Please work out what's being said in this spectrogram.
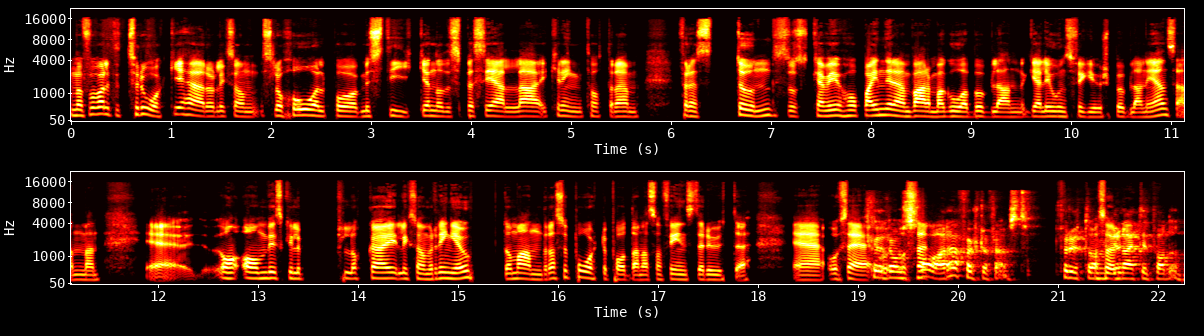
man får vara lite tråkig här och liksom slå hål på mystiken och det speciella kring Tottenham för en stund så kan vi hoppa in i den varma goa bubblan, galjonsfigursbubblan igen sen. Men eh, om vi skulle plocka, liksom ringa upp de andra supporterpoddarna som finns där ute. Eh, och säga, skulle de och, och svara först och främst? Förutom alltså, United-podden?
